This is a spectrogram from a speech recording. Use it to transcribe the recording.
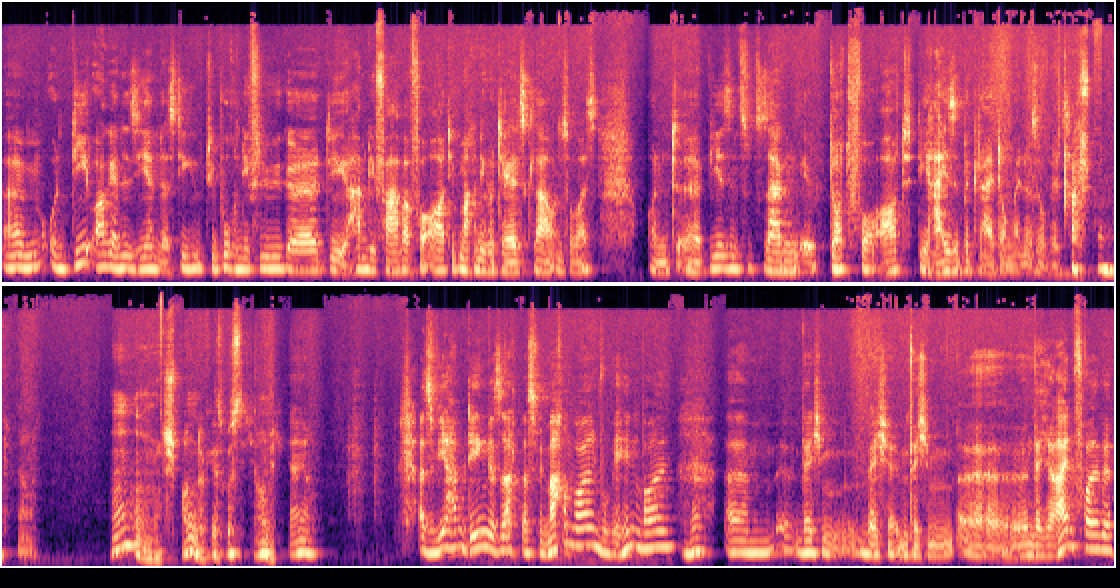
Ähm, und die organisieren das. Die, die buchen die Flüge, die haben die Fahrer vor Ort, die machen die Hotels klar und sowas. Und äh, wir sind sozusagen äh, dort vor Ort die Reisebegleitung, wenn du so willst. Ach, spannend. Ja. Hm, spannend, okay, das wusste ich auch nicht. Ja, ja. Also wir haben denen gesagt, was wir machen wollen, wo wir hinwollen, ähm, in, welchem, welche, in, welchem, äh, in welcher Reihenfolge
